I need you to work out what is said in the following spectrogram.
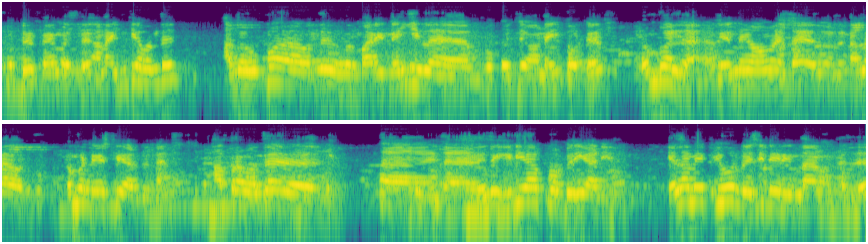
ஃபுட்டு ஃபேமஸ் ஆனா இங்க வந்து அந்த உப்புமா வந்து ஒரு மாதிரி நெய்யில கொஞ்சம் நெய் போட்டு ரொம்ப இல்ல. எண்ணெயாவும் இல்ல எதுவும் இல்லை. நல்லா ரொம்ப டேஸ்டியா இருந்தது. அப்புறம் வந்து இந்த இது இடியாப்பம் பிரியாணி. எல்லாமே பியூர் வெஜிடேரியன் தான் அது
